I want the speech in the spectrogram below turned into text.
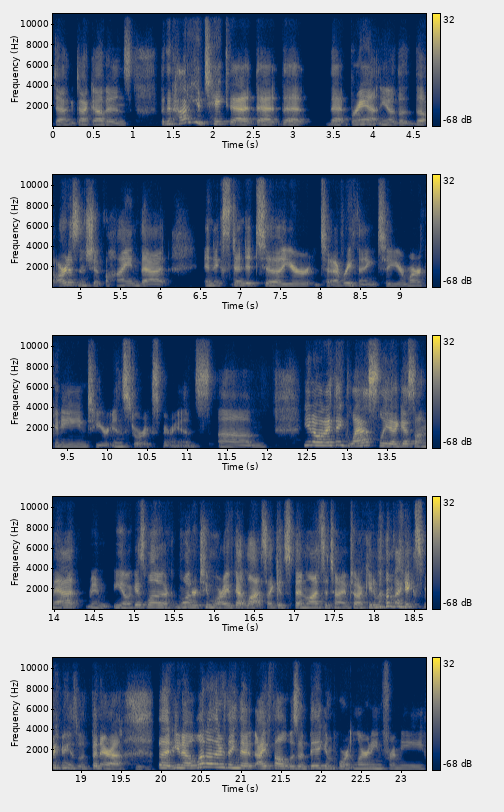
deck, deck ovens. But then, how do you take that that that that brand? You know, the the artisanship behind that and extend it to your to everything to your marketing to your in-store experience. Um, you know and i think lastly i guess on that you know i guess one or, one or two more. I've got lots. I could spend lots of time talking about my experience with panera. But you know one other thing that i felt was a big important learning for me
